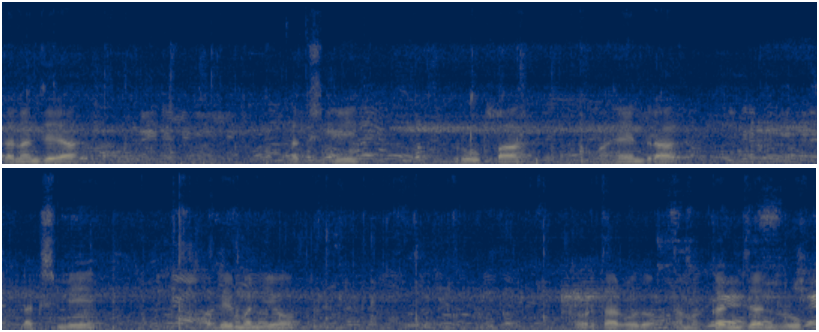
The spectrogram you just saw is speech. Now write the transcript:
Dhananjaya, Lakshmi, Roopa, Mahendra, Lakshmi, ಅಭಿಮನ್ಯು ನೋಡ್ತಾ ಇರ್ಬೋದು. ನಮ್ಮ ಕಂಜನ್, ರೂಪ.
